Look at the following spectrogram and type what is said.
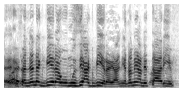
آه، فنانة كبيرة ومذيعة كبيرة يعني غنية عن التعريف.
